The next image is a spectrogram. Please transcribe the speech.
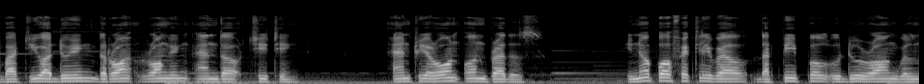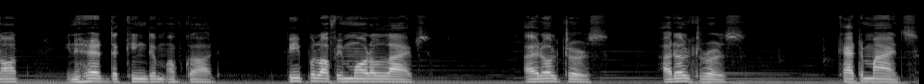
But you are doing the wrong, wronging and the cheating, and to your own own brothers. You know perfectly well that people who do wrong will not inherit the kingdom of God. People of immoral lives, idolaters, adulterers, catamites,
